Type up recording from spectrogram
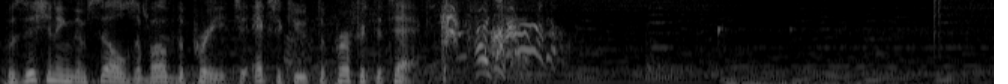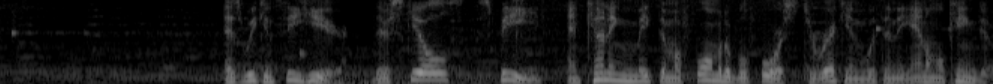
positioning themselves above the prey to execute the perfect attack. As we can see here, their skills, speed, and cunning make them a formidable force to reckon with in the animal kingdom.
